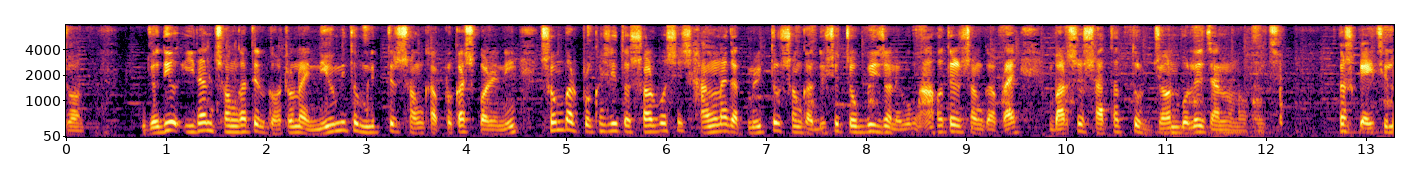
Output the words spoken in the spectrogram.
জন। যদিও ইরান সংঘাতের ঘটনায় নিয়মিত মৃত্যুর সংখ্যা প্রকাশ করেনি, সোমবার প্রকাশিত সর্বশেষ হালনাগাদ মৃত্যুর সংখ্যা দুশো চব্বিশ জন এবং আহতের সংখ্যা প্রায় বারোশো সাতাত্তর জন বলে জানানো হয়েছে। দর্শক, এই ছিল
